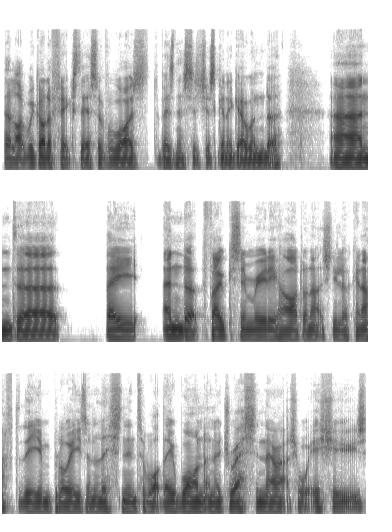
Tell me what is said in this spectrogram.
they're like, we got to fix this, otherwise the business is just going to go under. And uh, they end up focusing really hard on actually looking after the employees and listening to what they want and addressing their actual issues,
